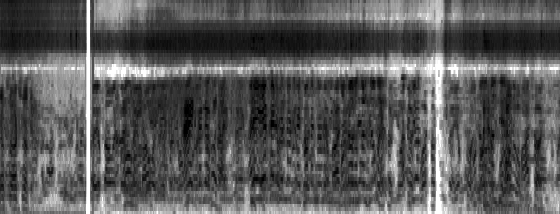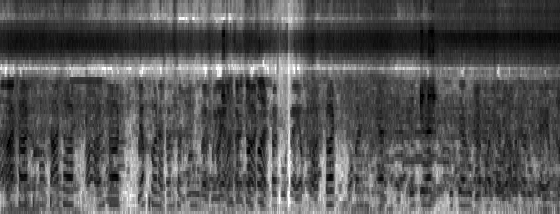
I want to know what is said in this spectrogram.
એકસો અઠસઠ એકાવન બાવન બાવન એકસો ને સડસઠ બોલવું ભાઈ રૂપિયા એકસો અડસઠ ઓગણસિત્તેર સિત્તેર સિત્તેર રૂપિયા એકોતેર એકોતેર રૂપિયા એકસો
